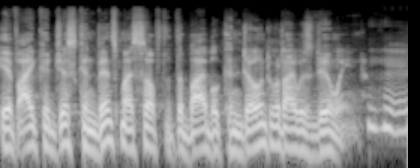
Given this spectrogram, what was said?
if I could just convince myself that the Bible condoned what I was doing, mm-hmm.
